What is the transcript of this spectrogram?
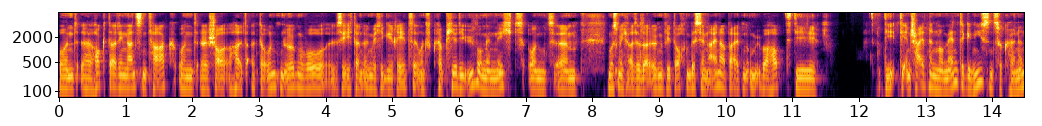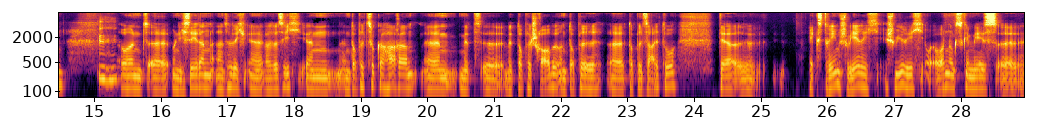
und äh, hockt da den ganzen Tag und äh, schau halt da unten irgendwo sehe ich dann irgendwelche Geräte und kapiere die Übungen nicht und ähm, muss mich also da irgendwie doch ein bisschen einarbeiten, um überhaupt die die, die entscheidenden Momente genießen zu können. Mhm. Und, äh, und ich sehe dann natürlich, äh, was weiß ich, ein, ein Doppelzuckerhaarer ähm, mit, äh, mit Doppelschraube und Doppel, äh, Doppelsalto, der äh, extrem schwierig, schwierig ordnungsgemäß äh,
